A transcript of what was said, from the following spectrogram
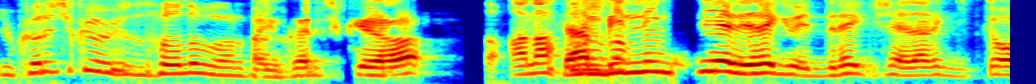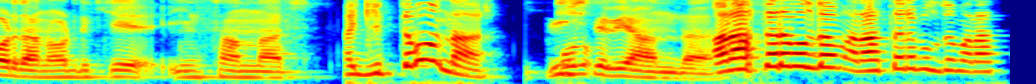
Yukarı çıkıyormuşuz oğlum orada. Ha, yukarı çıkıyor. Anahtar Sen uzat- bindin gittin ya direkt direkt şeyler gitti oradan oradaki insanlar. Ha gitti mi onlar? Gitti işte bir anda. Anahtarı buldum anahtarı buldum anahtar.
